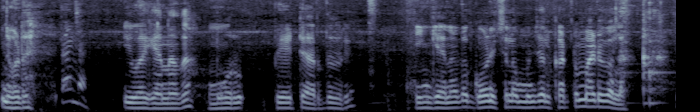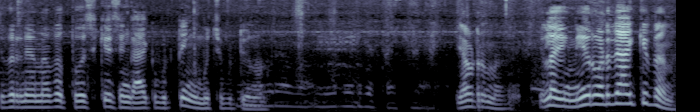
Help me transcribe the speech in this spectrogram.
ನೋಡ್ರಿ. ಇವಾಗ ಏನದ? ಮೂರು ಪೇಟೆ ಅರ್ಧವ್ ರೀ ಹಿಂಗೆ ಏನದ? ಗೋಣಿ ಚೀಲ ಮುಂಜಾನೆ ಕಟ್ ಮಾಡಿವಲ್ಲ? ಇದ್ರನ್ನ ಏನದ? ತೋಸಿಕೇಸಿ ಹಿಂಗೆ ಹಾಕಿಬಿಟ್ಟು ಹಿಂಗೆ ಮುಚ್ಚಿಬಿಟ್ಟಿವಿ ನಾವು ಯಾವ್ರಿ ಇಲ್ಲ ಈಗ ನೀರು ಹೊಡೆದೇ ಹಾಕಿದ್ದಾನ.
